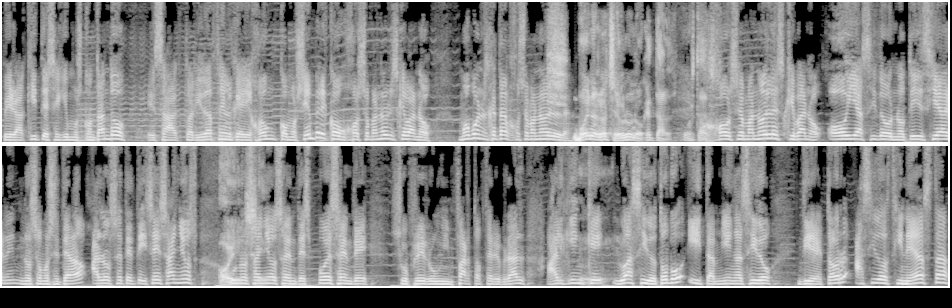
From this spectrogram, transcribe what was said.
Pero aquí te seguimos contando esa actualidad en el callejón, como siempre, con José Manuel Esquivano. Muy buenas, ¿qué tal, José Manuel? Buenas noches, Bruno, ¿qué tal? ¿Cómo estás? José Manuel Esquivano, hoy ha sido noticia, nos hemos enterado a los 76 años, unos años después de sufrir un infarto cerebral, alguien que lo ha sido todo y también ha sido director, ha sido cineasta.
